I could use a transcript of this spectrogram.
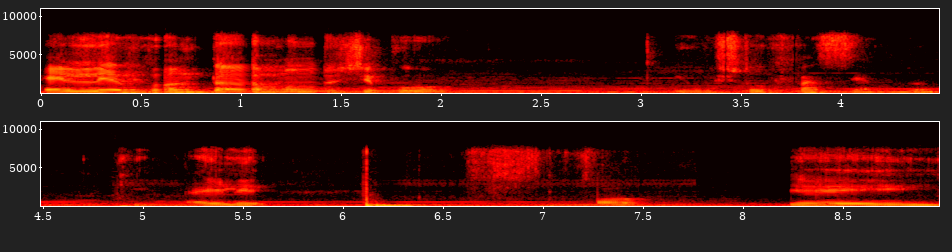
ele levanta a mão do tipo. Eu estou fazendo aqui. Aí ele. Ok.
